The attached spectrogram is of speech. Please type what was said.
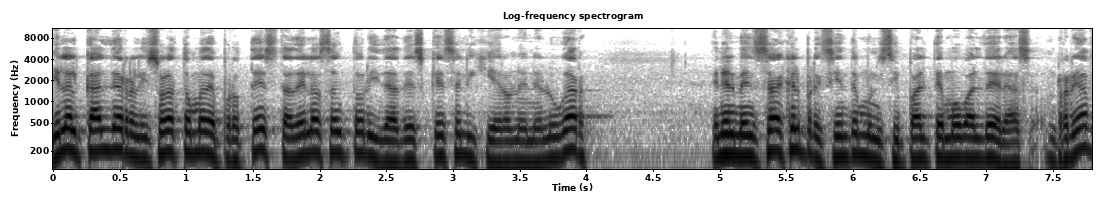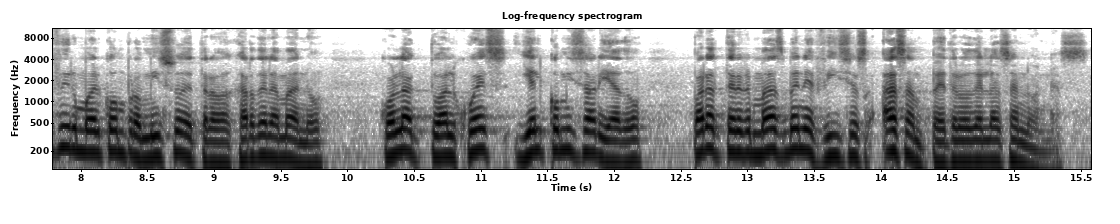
y el alcalde realizó la toma de protesta de las autoridades que se eligieron en el lugar. En el mensaje, el presidente municipal Temo Valderas reafirmó el compromiso de trabajar de la mano con la actual juez y el comisariado para tener más beneficios a San Pedro de las Anonas.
